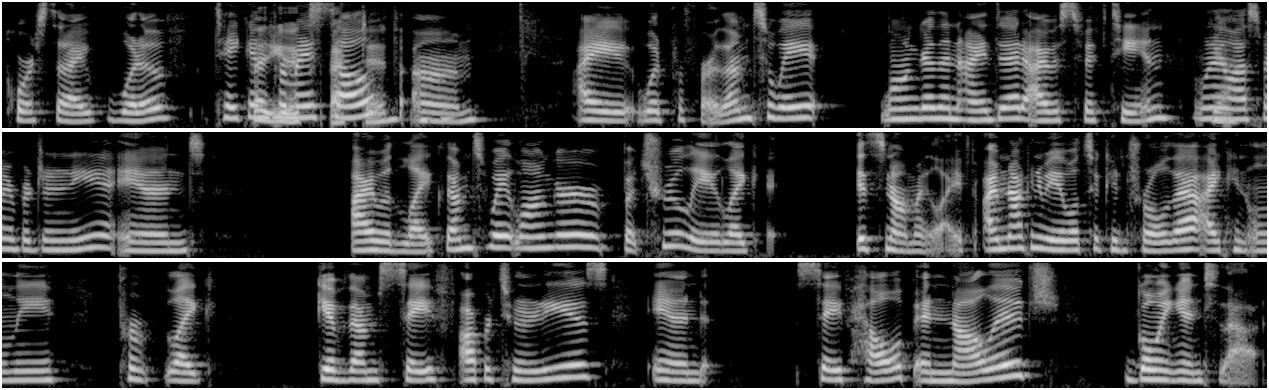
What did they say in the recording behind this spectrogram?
course that I would have taken for myself. Mhm. Um, I would prefer them to wait longer than I did. I was 15 when I lost my virginity, and I would like them to wait longer. But truly, like, it's not my life. I'm not going to be able to control that. I can only, like, give them safe opportunities and safe help and knowledge going into that.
